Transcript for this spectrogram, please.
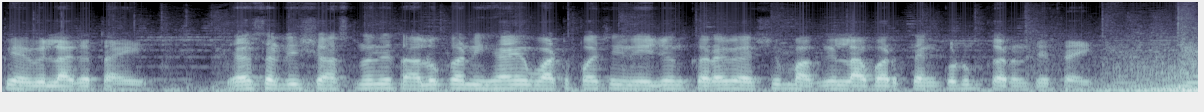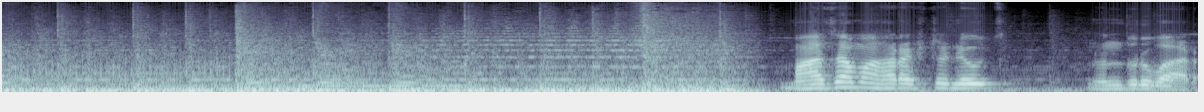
प्यावे लागत आहे. यासाठी शासनाने तालुका निहाय वाटपाचे नियोजन करावे अशी मागणी लाभार्थ्यांकडून करण्यात येत आहे. माझा महाराष्ट्र न्यूज नंदुरबार.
